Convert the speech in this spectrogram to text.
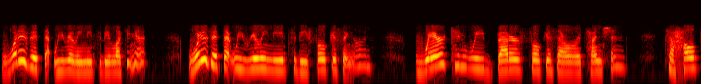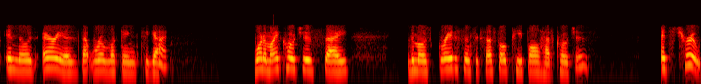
what is it that we really need to be looking at? What is it that we really need to be focusing on? Where can we better focus our attention to help in those areas that we're looking to get? One of my coaches say the most greatest and successful people have coaches. It's true.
